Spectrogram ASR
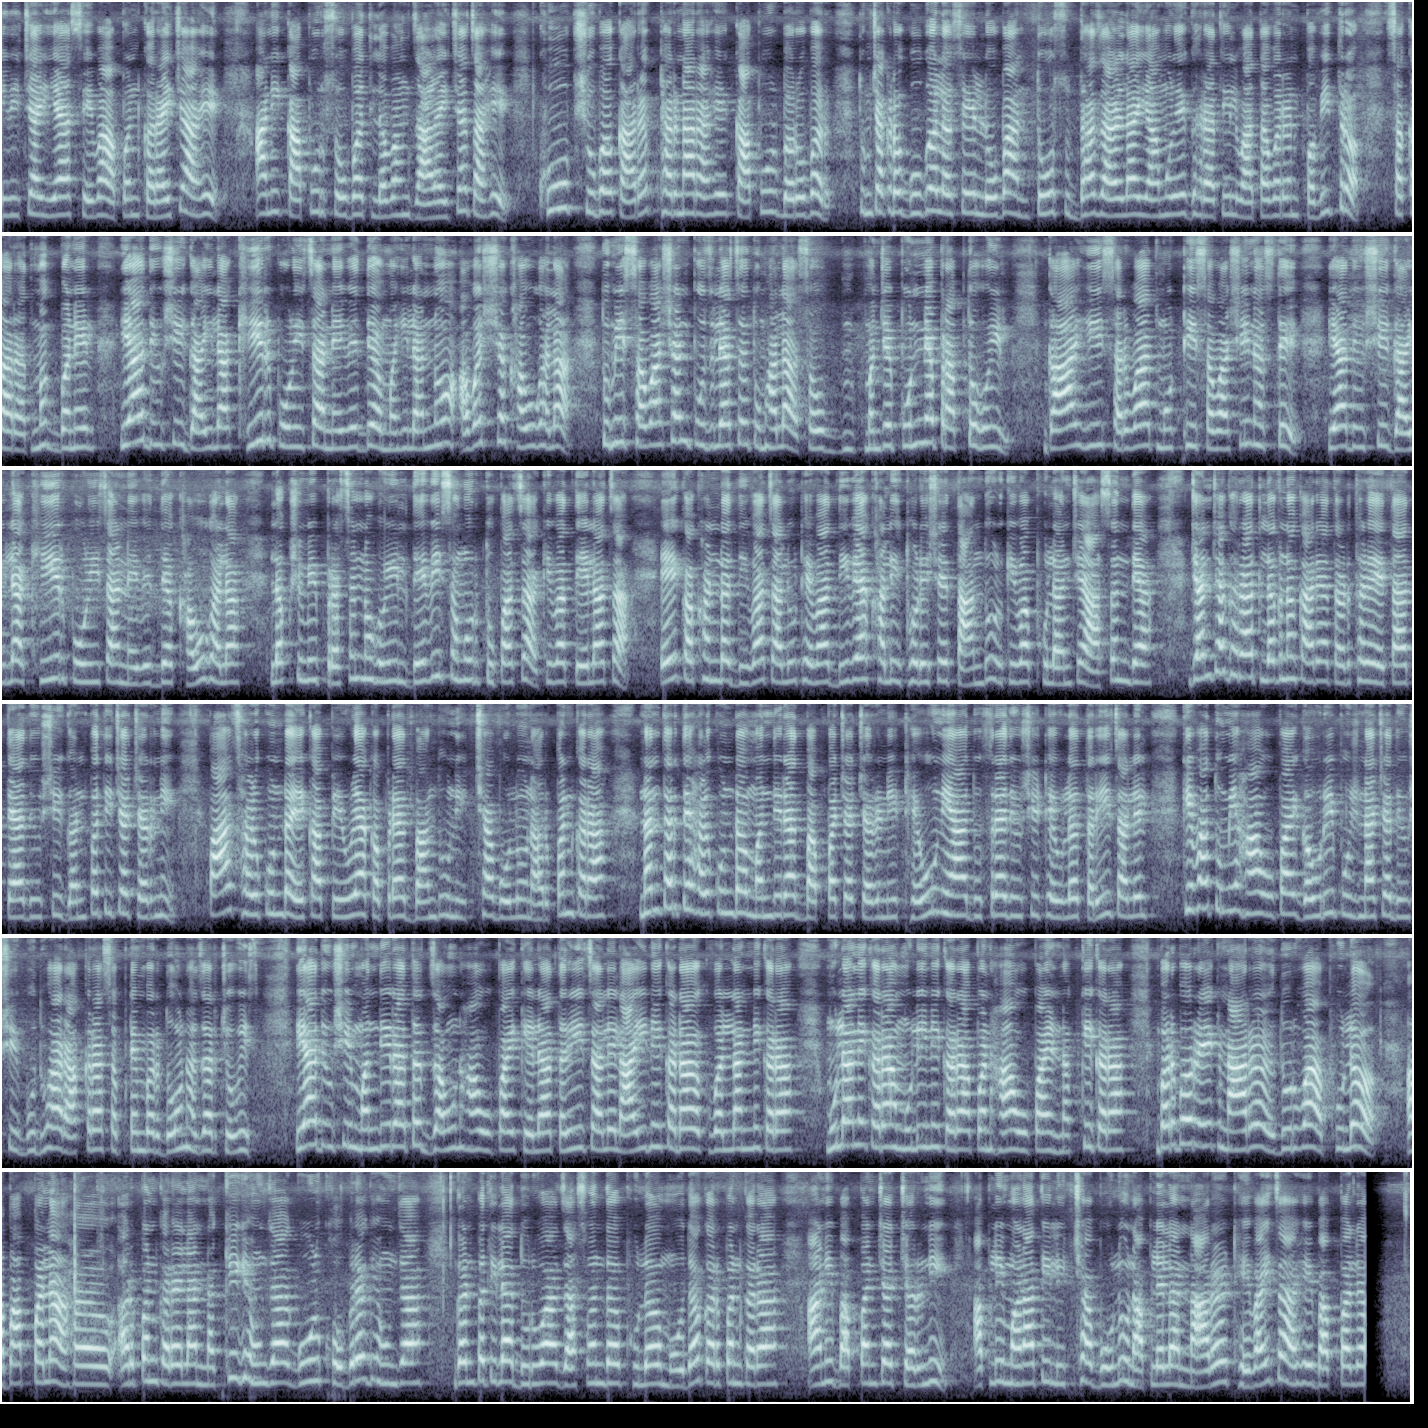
देवीच्या या सेवा आपण करायच्या आहे आणि कापूरसोबत लवंग जाळायच्याच आहे. खूप शुभकारक ठरणार आहे. कापूर बरोबर तुमच्याकडं गुगल असेल लोबान तो सुद्धा जाळला. यामुळे घरातील वातावरण पवित्र सकारात्मक बनेल. या दिवशी गाईला खीर पोळीचा नैवेद्य महिलांनो अवश्य खाऊ घाला. तुम्ही सवाशन पूजल्याचं तुम्हाला सौ म्हणजे पुण्य प्राप्त होईल. गाय ही सर्वात मोठी सवाशीन असते. या दिवशी गाईला खीर पोळीचा नैवेद्य खाऊ घाला. लक्ष्मी प्रसन्न होईल. देवीसमोर तुपाचा किंवा तेलाचा एक अखंड दिवा चालू ठेवा. दिव्याखाली थोडेसे तांदूळ किंवा फुलांचे आसन द्या. ज्यांच्या घरात लग्न कार्यात अडथळे येतात त्या दिवशी गणपतीच्या चरणी पाच हळकुंड एका पिवळ्या कपड्यात बांधून इच्छा बोलून अर्पण करा. नंतर ते हळकुंड मंदिरात बाप्पाच्या चरणी ठेवून या. दुसऱ्या दिवशी ठेवलं तरी चालेल. किंवा तुम्ही हा उपाय गौरी पूजनाच्या दिवशी बुधवार अकरा सप्टेंबर दोन हजार चोवीस या दिवशी मंदिरातच जाऊन हा उपाय केला तरी चालेल. आईने करा वडिलांनी करा मुलाने करा मुलीने करा पण हा उपाय नक्की करा. बरोबर एक नारळ दुर्वा फुलं बाप्पाला ह- अर्पण करायला नक्की घेऊन जा. गूळ खोबरं घेऊन जा. गणपतीला दुर्वा जास्वंद फुलं मोदक अर्पण करा. आणि बाप्पांच्या चरणी आपली मनातील इच्छा बोलून आपल्याला नारळ ठेवायचा आहे बाप्पाला.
